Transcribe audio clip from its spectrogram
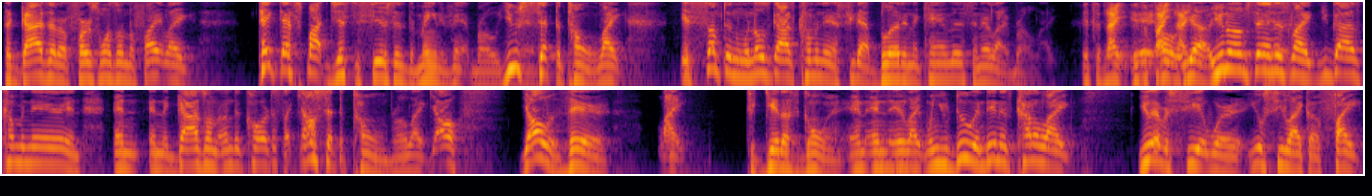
the guys that are first ones on the fight, like take that spot just as serious as the main event, bro. You set the tone. Like it's something when those guys come in there and see that blood in the canvas and they're like, bro, It's a night. It's a eh, fight oh, night. Yeah, you know what I'm saying? It's like you guys come in there and and and the guys on the undercard, it's like y'all set the tone, bro. Like y'all y'all are there like to get us going. And and, and like when you do, and then it's kind of like you ever see it where you'll see like a fight,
